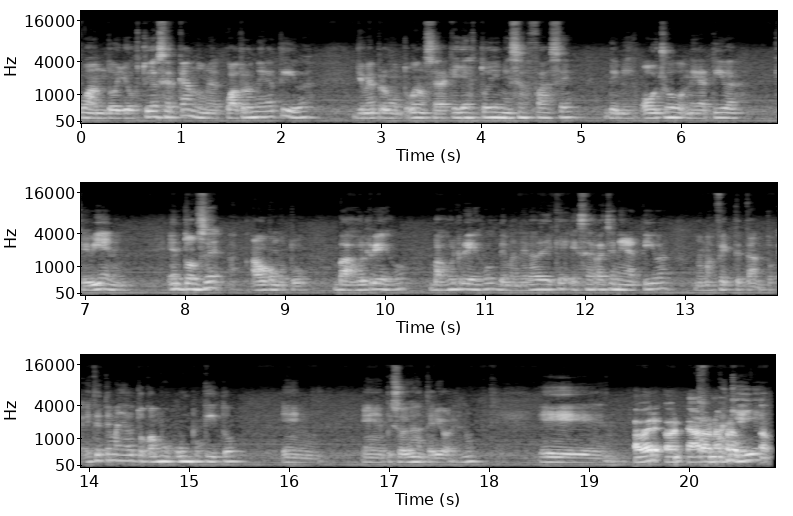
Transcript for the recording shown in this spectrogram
cuando yo estoy acercándome a 4 negativas, yo me pregunto, bueno, ¿será que ya estoy en esa fase de mis 8 negativas que vienen. Entonces hago como tú, bajo el riesgo, bajo el riesgo de manera de que esa racha negativa no me afecte tanto. Este tema ya lo tocamos un poquito en, en episodios anteriores, ¿no? Eh, a ver, ahora una pregunta.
